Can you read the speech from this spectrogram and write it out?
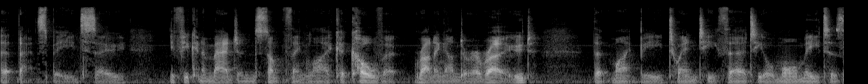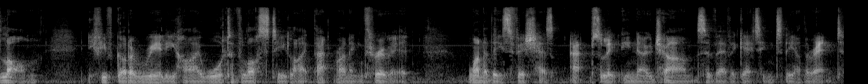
at that speed. So if you can imagine something like a culvert running under a road that might be 20, 30 or more meters long, if you've got a really high water velocity like that running through it, one of these fish has absolutely no chance of ever getting to the other end.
